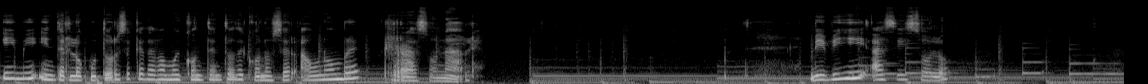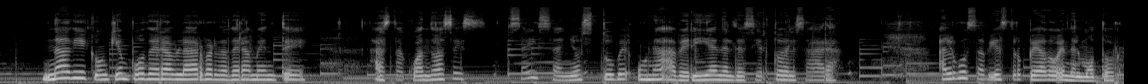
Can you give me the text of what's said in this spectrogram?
Y mi interlocutor se quedaba muy contento de conocer a un hombre razonable. Viví así solo. Nadie con quien poder hablar verdaderamente hasta cuando hace seis años tuve una avería en el desierto del Sahara. Algo se había estropeado en el motor.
